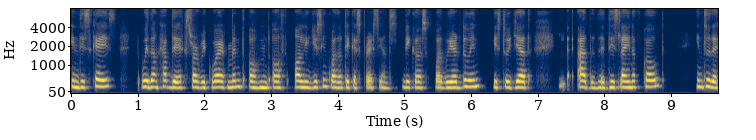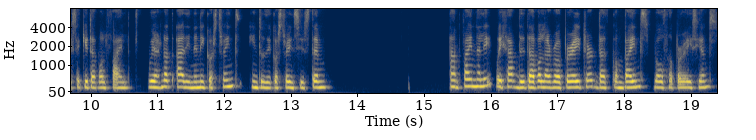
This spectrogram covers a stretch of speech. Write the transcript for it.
In this case, we don't have the extra requirement of, of only using quadratic expressions because what we are doing is to just add the, this line of code into the executable file. We are not adding any constraints into the constraint system. And finally, we have the double arrow operator that combines both operations.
